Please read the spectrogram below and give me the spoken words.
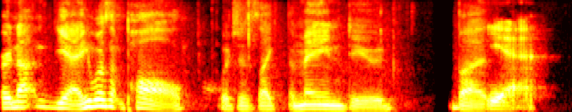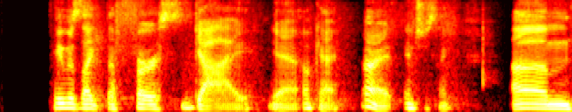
Or not? Yeah, he wasn't Paul, which is like the main dude, but yeah, he was like the first guy. Yeah. Okay. All right. Interesting. Um.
